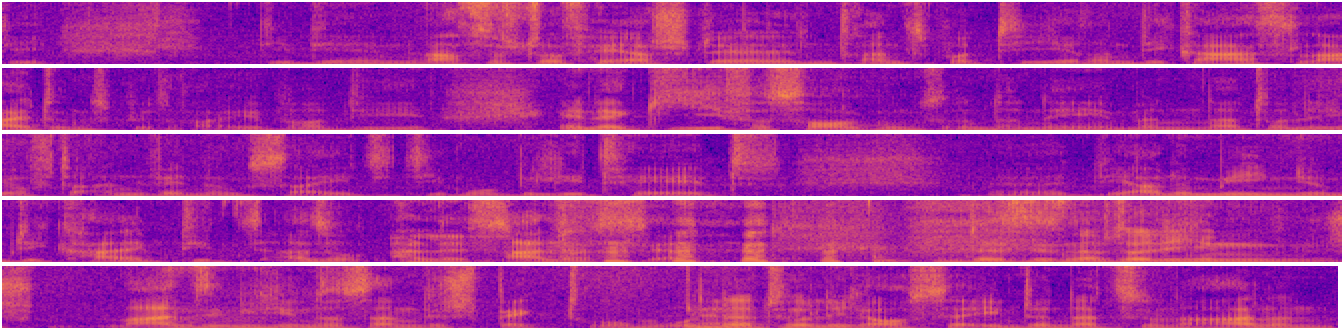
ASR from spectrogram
die, die den Wasserstoff herstellen, transportieren, die Gasleitungsbetreiber, die Energieversorgungsunternehmen, natürlich auf der Anwendungsseite die Mobilität, äh, die Aluminium, die Kalk, die, also alles. alles ja. Und das ist natürlich ein wahnsinnig interessantes Spektrum und ja. natürlich auch sehr international und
